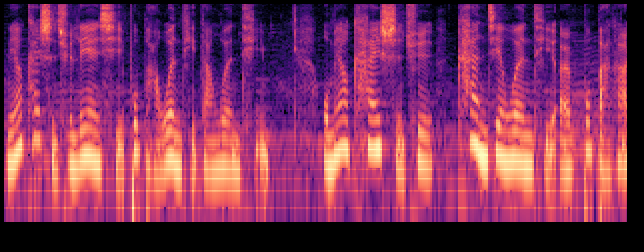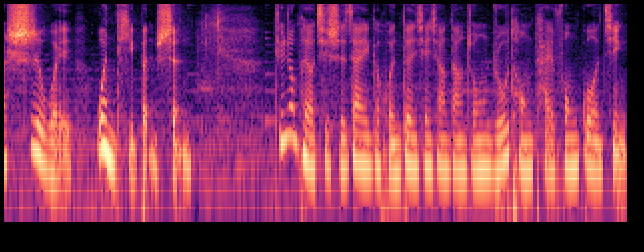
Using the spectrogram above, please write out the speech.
你要开始去练习不把问题当问题。我们要开始去看见问题，而不把它视为问题本身。听众朋友，其实在一个混沌现象当中，如同台风过境。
